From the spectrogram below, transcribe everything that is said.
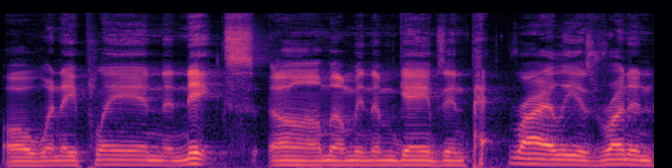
or when they playing the Knicks, um, I mean them games, and Pat Riley is running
